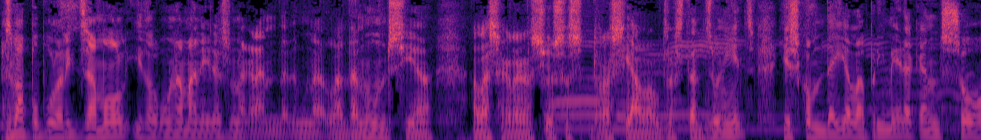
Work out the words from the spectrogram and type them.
Es va popularitzar molt i d'alguna manera és una gran una, la denúncia a la segregació racial als Estats Units i és com deia la primera cançó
